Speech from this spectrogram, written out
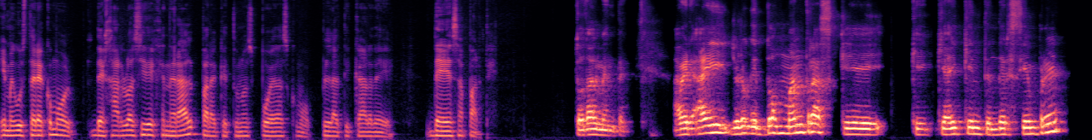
Y me gustaría como dejarlo así de general para que tú nos puedas como platicar de, esa parte. Totalmente. A ver, hay yo creo que dos mantras que, hay que entender siempre,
